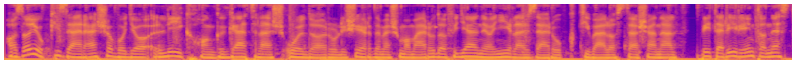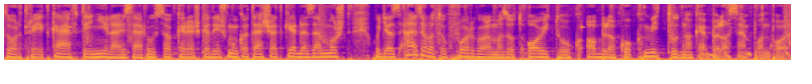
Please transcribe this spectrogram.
A zajok kizárása vagy a léghanggátlás oldalról is érdemes ma már odafigyelni a nyílászárók kiválasztásánál. Péter Irént, a Nestor Trade Kft. nyílászáró szakkereskedés munkatársát kérdezem most, hogy az általatok forgalmazott ajtók, ablakok mit tudnak ebből a szempontból?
